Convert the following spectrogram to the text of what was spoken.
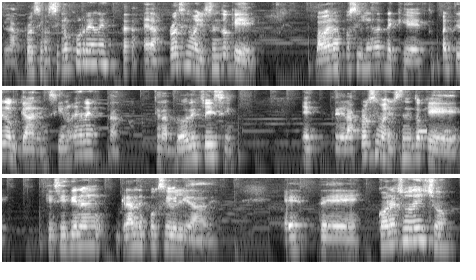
En las próximas, si no ocurre en esta, en las próximas yo siento que va a haber la posibilidad de que estos partidos ganen. Si no en esta, que las veo difícil, este, las próximas yo siento que, que sí tienen grandes posibilidades. Este, con eso dicho,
